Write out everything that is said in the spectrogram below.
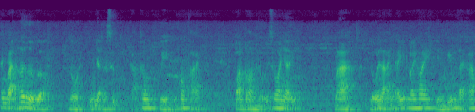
Anh bạn hơi ngửa ngửa Rồi cũng nhận được sự cảm thông Vì cũng không phải hoàn toàn lỗi do anh ấy Mà lỗi là anh ấy loay hoay tìm kiếm giải pháp.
